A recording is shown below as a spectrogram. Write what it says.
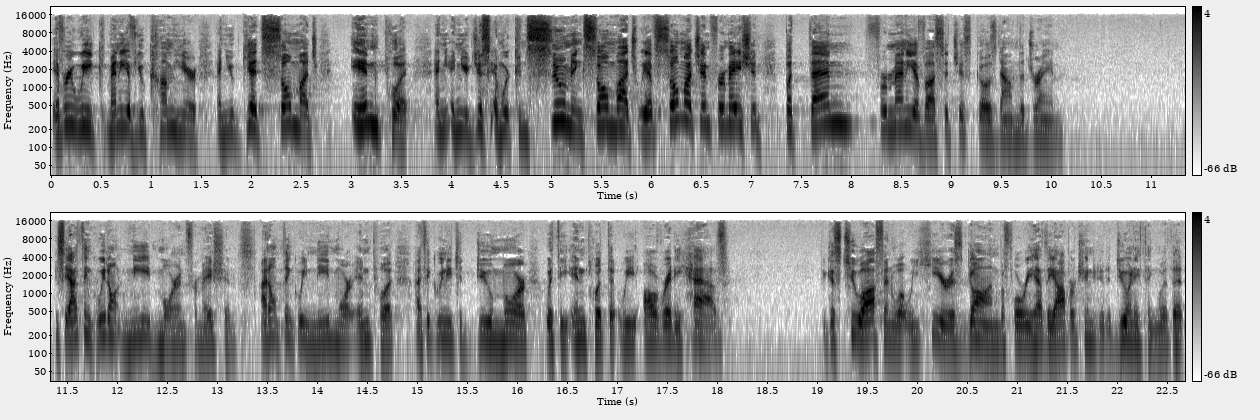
Every week, many of you come here and you get so much input and, and you just and we're consuming so much. We have so much information, but then for many of us, it just goes down the drain. You see, I think we don't need more information. I don't think we need more input. I think we need to do more with the input that we already have. Because too often what we hear is gone before we have the opportunity to do anything with it.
